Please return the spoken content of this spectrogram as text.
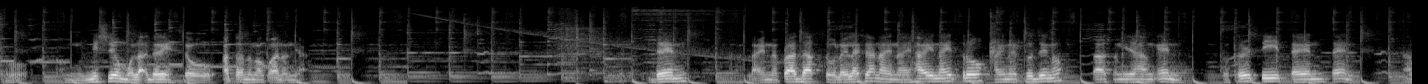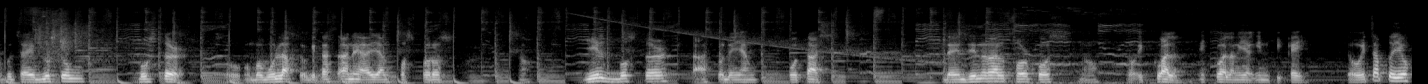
So, ang magnesium, wala diri. So, ato naman kung ano niya. Then, lain na product. So, laylay siya na, high nitro, high nitrogen, no? Taas ang iyahang N. So, 30, 10, 10. Napod sa blossom booster. So, kung babulak, so kita saan ay ayang phosphorus. No? Yield booster, taas po din yung potash. Then, general purpose, no? So, equal. Equal ang iyang NPK. So it's up to you.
